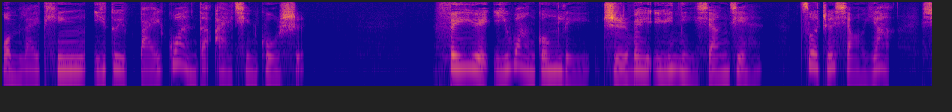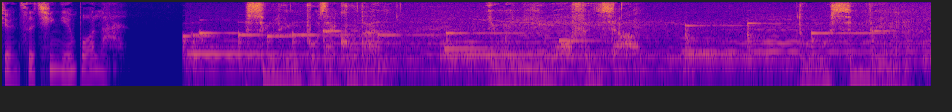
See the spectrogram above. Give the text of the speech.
我们来听一对白鹳的爱情故事。飞越一万公里，只为与你相见。作者小亚，选自《青年博览》。心灵不再孤单，因为你我分享。读心灵。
